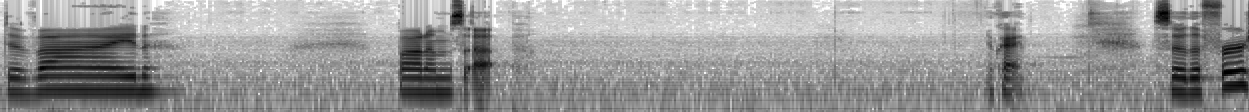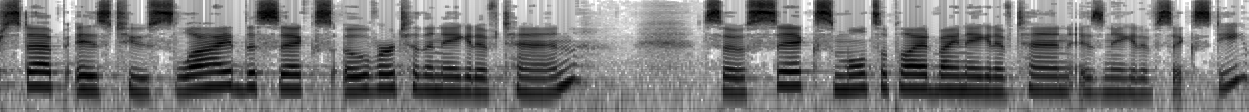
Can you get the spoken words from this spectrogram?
divide, bottoms up. Okay. So the first step is to slide the 6 over to the negative 10. So 6 multiplied by negative 10 is negative 60.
